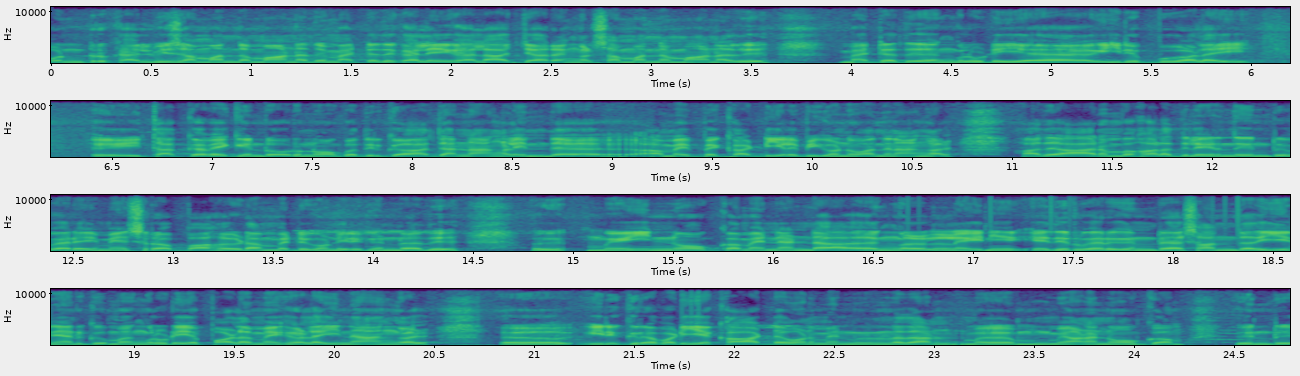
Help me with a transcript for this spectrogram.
ஒன்று கல்வி சம்பந்தமானது மற்றது கலை கலாச்சாரங்கள் சம்பந்தமானது மற்றது எங்களுடைய இருப்புகளை தக்க வைக்கின்ற ஒரு நோக்கத்திற்காக தான் நாங்கள் இந்த அமைப்பை கட்டி எழுப்பி கொண்டு வந்த நாங்கள். அது ஆரம்ப காலத்திலிருந்து இன்று வரையுமே சிறப்பாக இடம்பெற்று கொண்டிருக்கின்றது. மெயின் நோக்கம் என்னென்னா எங்கள் இனி எதிர்வருகின்ற சந்ததியினருக்கும் எங்களுடைய பழமைகளை நாங்கள் இருக்கிறபடியே காட்ட வேணும் என்கின்றதான் உண்மையான நோக்கம். இன்று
